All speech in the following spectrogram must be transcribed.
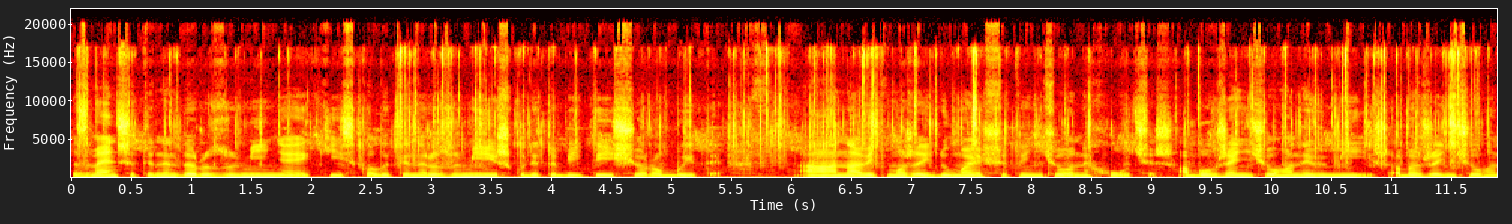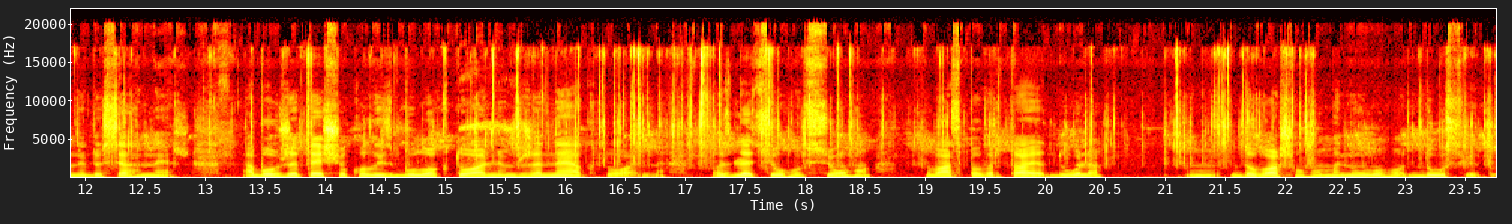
зменшити недорозуміння якісь, коли ти не розумієш, куди тобі йти і що робити. А навіть, може, й думаєш, що ти нічого не хочеш, або вже нічого не вмієш, або вже нічого не досягнеш, або вже те, що колись було актуальним, вже не актуальне. Ось для цього всього вас повертає доля до вашого минулого досвіду.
